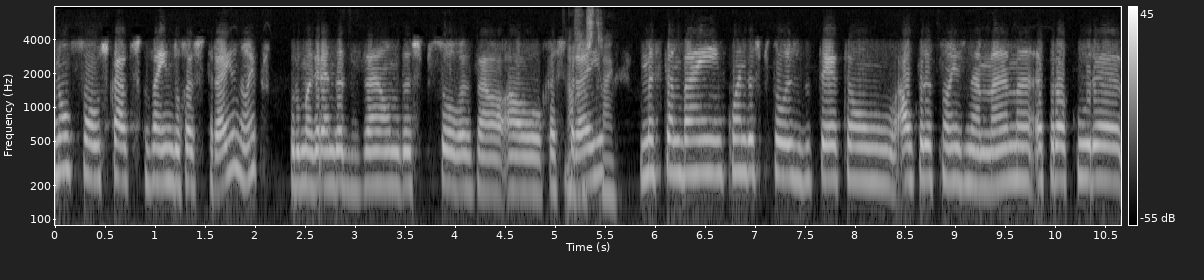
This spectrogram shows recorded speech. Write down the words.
não só os casos que vêm do rastreio, não é? Por uma grande adesão das pessoas ao, ao, rastreio, ao rastreio, mas também quando as pessoas detectam alterações na mama, a procura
